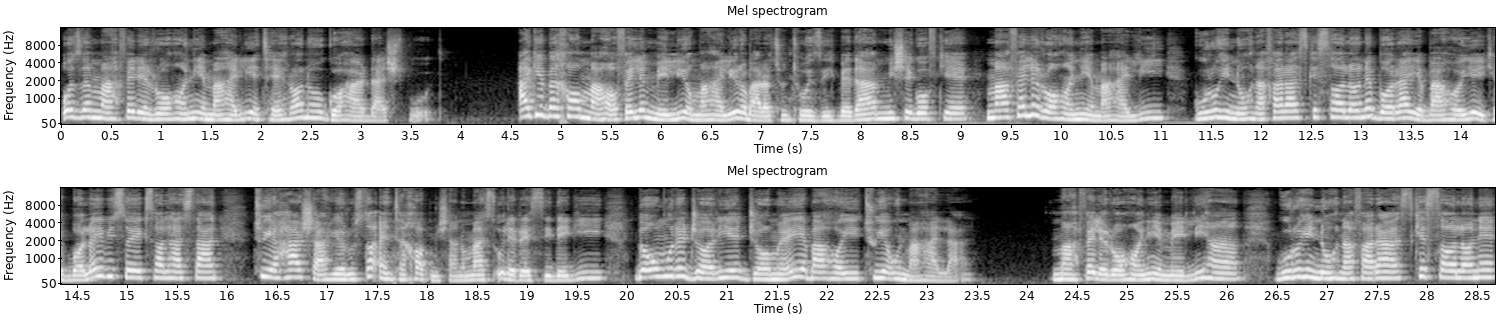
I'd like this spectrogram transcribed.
عضو محفل روحانی محلی تهران و گوهردشت بود. اگه بخوام محافل ملی و محلی رو براتون توضیح بدم میشه گفت که محفل روحانی محلی گروهی نه نفر است که سالانه با رأی بهایی که بالای 21 سال هستن توی هر شهر یا روستا انتخاب میشن و مسئول رسیدگی به امور جاری جامعه بهایی توی اون محلن. محفل روحانی ملی هم گروهی نه نفر است که سالانه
